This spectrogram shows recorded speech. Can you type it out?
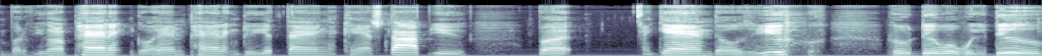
but if you're gonna panic, go ahead and panic. Do your thing. I can't stop you, but again, those of you who do what we do,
